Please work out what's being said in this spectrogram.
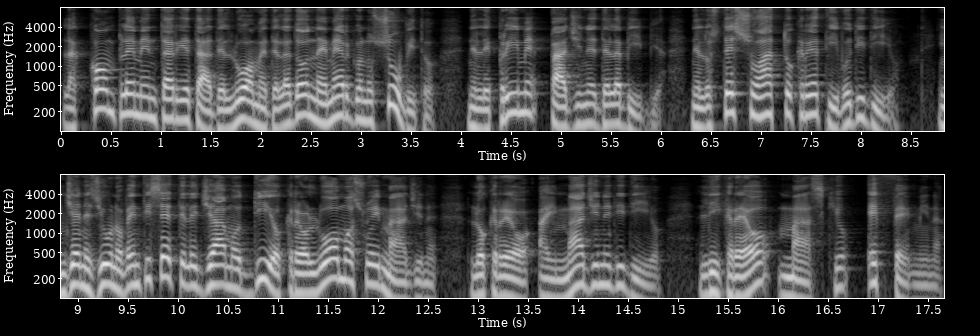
la complementarietà dell'uomo e della donna emergono subito nelle prime pagine della Bibbia, nello stesso atto creativo di Dio. In Genesi 1:27 leggiamo Dio creò l'uomo a sua immagine, lo creò a immagine di Dio, li creò maschio e femmina.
